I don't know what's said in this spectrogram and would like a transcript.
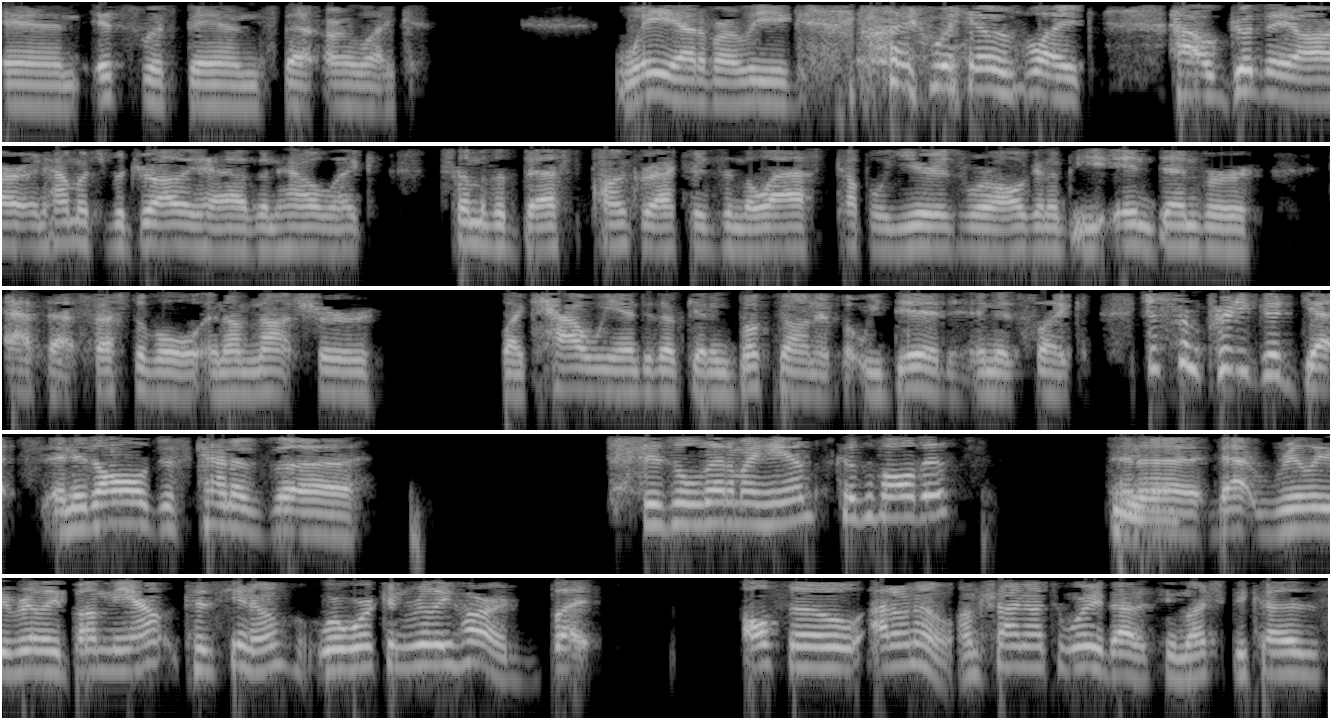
and it's with bands that are like way out of our league by way of like how good they are and how much of a draw they have and how like some of the best punk records in the last couple years were all going to be in Denver at that festival and I'm not sure like how we ended up getting booked on it but we did and it's like just some pretty good gets and it all just kind of uh fizzled out of my hands because of all this and Yeah. uh that really really bummed me out because you know we're working really hard but also i don't know. I'm trying not to worry about it too much because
